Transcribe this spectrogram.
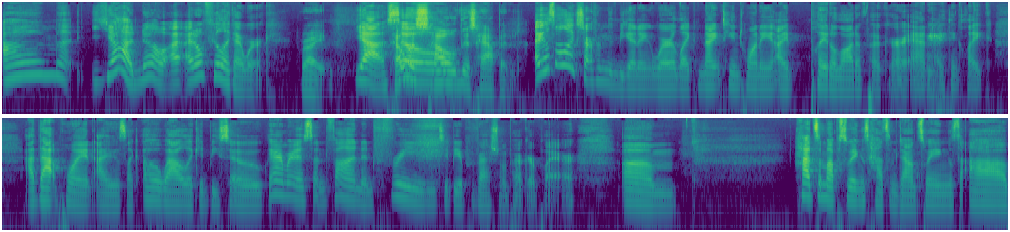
Um. Yeah. No, I, I don't feel like I work. Right. Yeah. Tell so us how this happened. I guess I'll like start from the beginning where like 1920 I played a lot of poker and I think like at that point I was like oh wow like it'd be so glamorous and fun and free to be a professional poker player. Um had some upswings, had some downswings. Uh,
